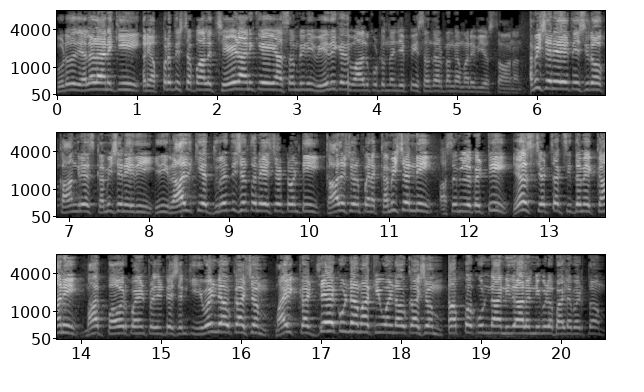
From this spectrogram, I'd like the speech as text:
బుడద జల్లడానికి మరి అప్రతిష్ట పాలు చేయడానికే ఈ అసెంబ్లీని వేదిక వాడుకుంటుందని చెప్పి సందర్భంగా మనవి చేస్తా ఉన్నాను. కమిషన్ ఏదైతే సిరో కాంగ్రెస్ కమిషన్ ఏది ఇది రాజకీయ దురదృష్టంతో వేసేటువంటి కాళేశ్వరం పైన కమిషన్ని అసెంబ్లీలో పెట్టి ఎస్ చర్చకు సిద్ధమే కానీ మాకు పవర్ పాయింట్ ప్రెజెంటేషన్కి ఇవ్వండి అవకాశం. మైక్ కట్ చేయకుండా మాకు ఇవ్వండి అవకాశం. తప్పకుండా నిధాలన్నీ కూడా బయటపెడతాం.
